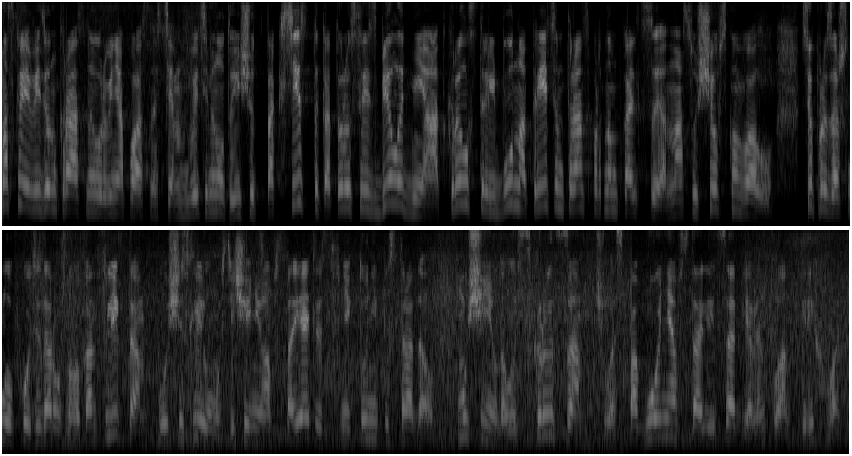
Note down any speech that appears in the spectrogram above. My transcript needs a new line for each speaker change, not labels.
Москве введен красный уровень опасности. В эти минуты ищут таксиста, который средь бела дня открыл стрельбу на третьем транспортном кольце на Сущевском валу. Все произошло в ходе дорожного конфликта. По счастливому стечению обстоятельств никто не пострадал. Мужчине удалось скрыться. Началась погоня. В столице объявлен план перехвата.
